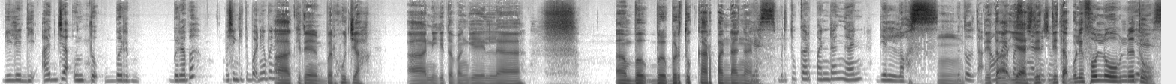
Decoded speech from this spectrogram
bila diajak untuk ber berapa? Macam kita buat ni apa ni? Uh, kita berhujah. Uh, ni kita panggil uh, uh, ber, ber, bertukar pandangan. Yes, bertukar pandangan dia lost. Hmm. Betul tak? Dia tak yes, dia, dia tak boleh follow benda yes, tu. Yes,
